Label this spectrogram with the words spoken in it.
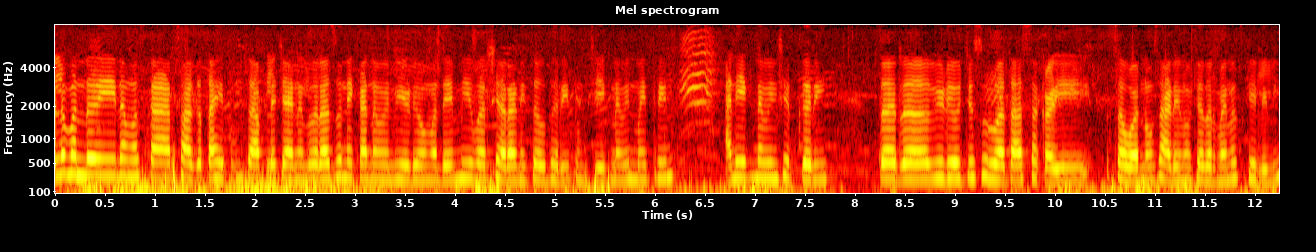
हॅलो मंडळी नमस्कार. स्वागत आहे तुमचं आपल्या चॅनलवर. अजून एका नवीन व्हिडिओमध्ये मी वर्षा राणी चौधरी तुमची एक नवीन मैत्रीण आणि एक नवीन शेतकरी. तर व्हिडिओची सुरुवात आज सकाळी सव्वा नऊ साडेनऊच्या दरम्यानच केलेली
